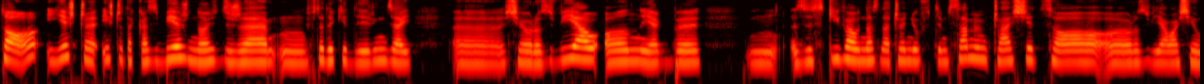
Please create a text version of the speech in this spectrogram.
to i jeszcze, jeszcze taka zbieżność, że mm, wtedy, kiedy Rinzai e, się rozwijał, on jakby mm, zyskiwał na znaczeniu w tym samym czasie, co e, rozwijała się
